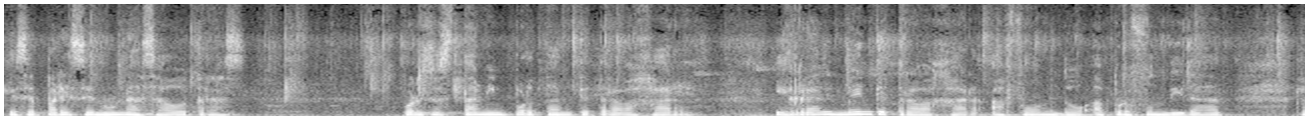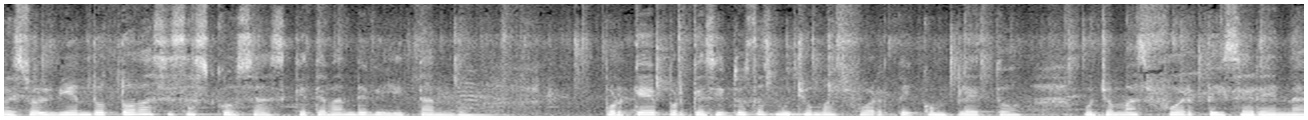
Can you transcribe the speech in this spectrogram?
que se parecen unas a otras. Por eso es tan importante trabajar y realmente trabajar a fondo, a profundidad, resolviendo todas esas cosas que te van debilitando ¿Por qué? Porque si tú estás mucho más fuerte y completo, mucho más fuerte y serena,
